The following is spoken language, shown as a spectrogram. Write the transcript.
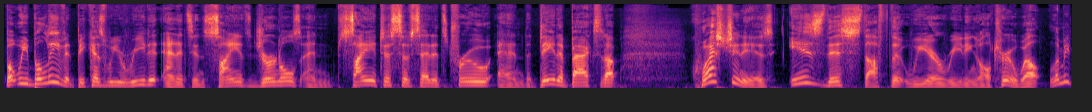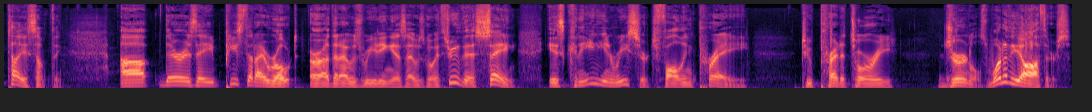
But we believe it because we read it and it's in science journals and scientists have said it's true and the data backs it up. Question is, is this stuff that we are reading all true? Well, let me tell you something. Uh, there is a piece that I wrote or that I was reading as I was going through this saying, is Canadian research falling prey to predatory journals? One of the authors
